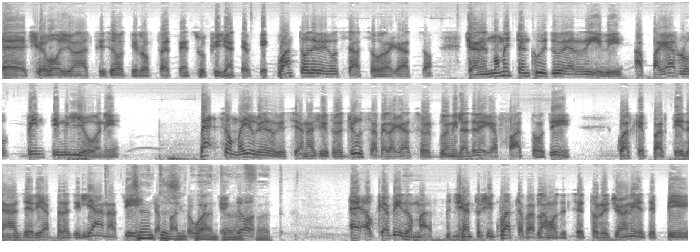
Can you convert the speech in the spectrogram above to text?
eh, ci vogliono altri soldi e l'offerta è insufficiente perché quanto deve costare questo ragazzo? Cioè nel momento in cui tu arrivi a pagarlo 20 milioni beh insomma io credo che sia una cifra giusta per il ragazzo del 2003 che ha fatto sì qualche partita nella Serie A brasiliana sì, 150 che ha fatto, fatto. Eh, ho capito, ma 150 parliamo del settore giovanile. Se P...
